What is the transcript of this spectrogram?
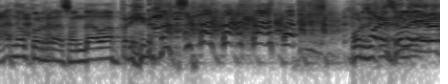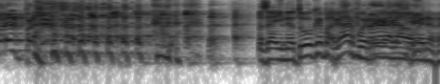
Ah, no, con razón daba premios. Por, eso le dieron el premio. O sea, y no tuvo que pagar, fue regalado. Bueno,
